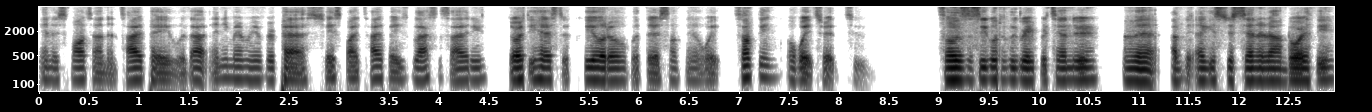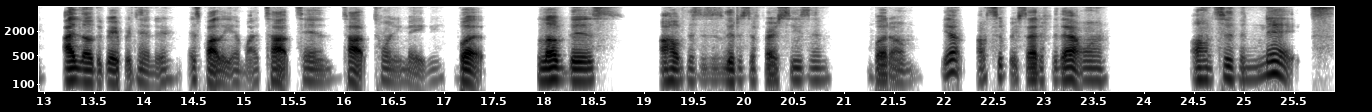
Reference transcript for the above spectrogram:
in a small town in Taipei without any memory of her past. Chased by Taipei's Black Society, Dorothy heads to Kyoto, but there's something await something awaits her too. So it's a sequel to The Great Pretender, and then I think I guess just centered on Dorothy. I love The Great Pretender. It's probably in my top ten, top twenty maybe. But love this. I hope this is as good as the first season. But um, yeah, I'm super excited for that one. On to the next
